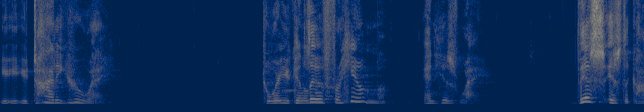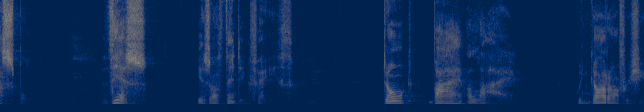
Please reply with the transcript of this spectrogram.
you, you die to your way. To where you can live for him and his way. This is the gospel. This is authentic faith. Don't buy a lie when God offers you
